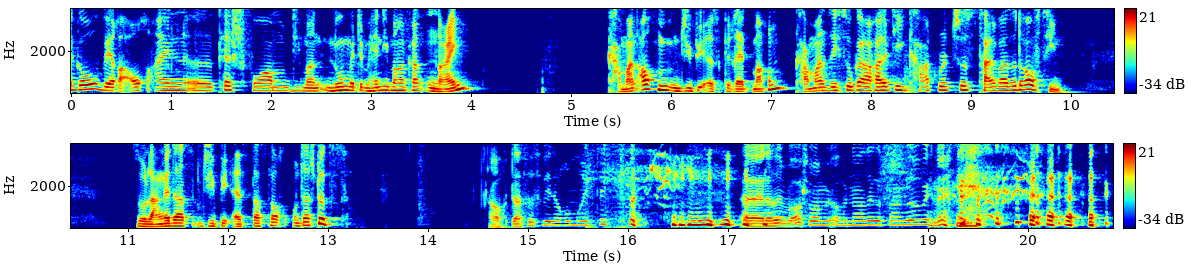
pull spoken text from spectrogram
I Go wäre auch eine äh, Cache-Form, die man nur mit dem Handy machen kann. Nein. Kann man auch mit einem GPS-Gerät machen. Kann man sich sogar halt die Cartridges teilweise draufziehen. Solange das GPS das noch unterstützt. Auch das ist wiederum richtig. äh, da sind wir auch schon mal mit auf die Nase gefahren, glaube ich. Ne?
